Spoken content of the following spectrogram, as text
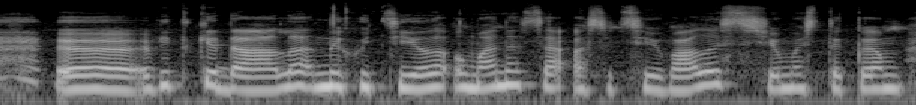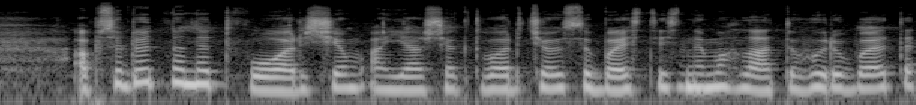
е, відкидала, не хотіла. У мене це асоціювалося з чимось таким. Абсолютно не творчим, а я ж як творча особистість не могла того робити.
